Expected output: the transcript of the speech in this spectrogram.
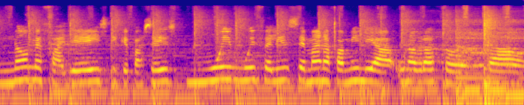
No me falléis y que paséis muy muy feliz semana familia. Un abrazo, chao.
